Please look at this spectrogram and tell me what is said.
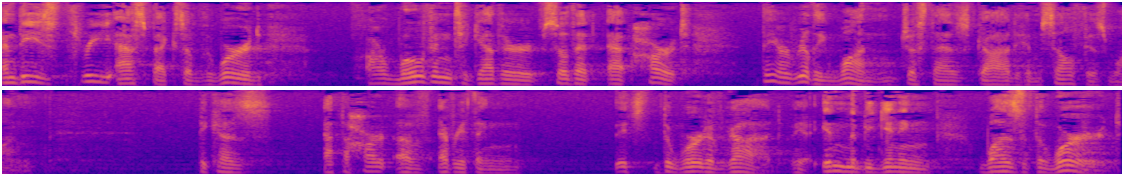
And these three aspects of the word are woven together so that at heart they are really one, just as God himself is one. Because at the heart of everything, it's the Word of God. In the beginning was the Word,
